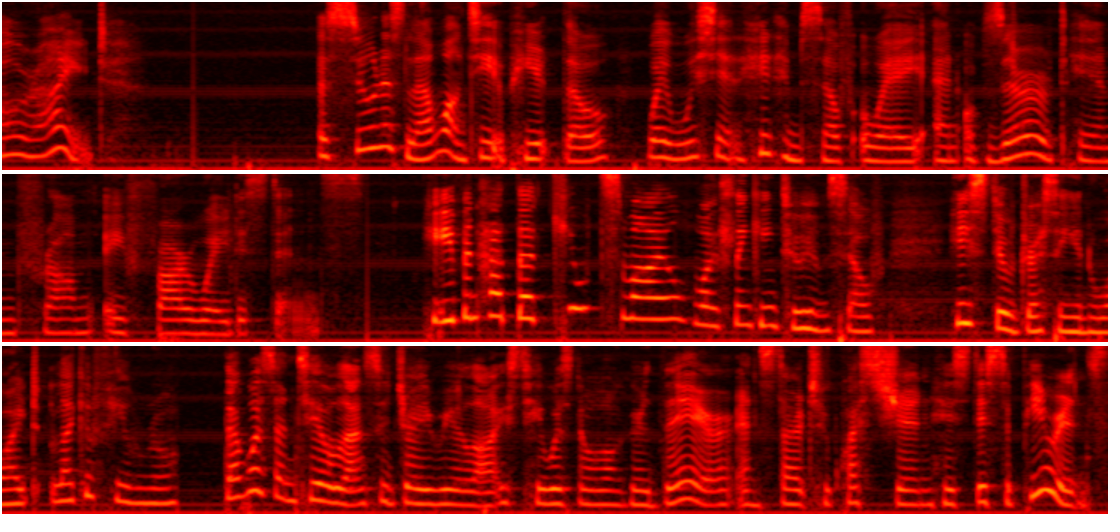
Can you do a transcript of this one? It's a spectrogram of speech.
Alright. As soon as Lan Wangji appeared, though, Wei Wuxian hid himself away and observed him from a faraway distance. He even had that cute smile while thinking to himself, he's still dressing in white like a funeral. That was until Lan Sizhui realized he was no longer there and started to question his disappearance.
